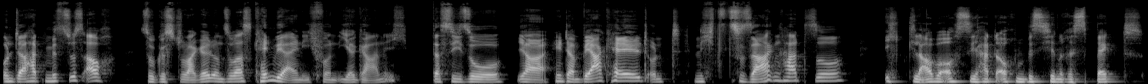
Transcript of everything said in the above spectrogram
Und da hat Mistress auch so gestruggelt und sowas kennen wir eigentlich von ihr gar nicht. Dass sie so, ja, hinterm Berg hält und nichts zu sagen hat, so ich glaube auch, sie hat auch ein bisschen Respekt,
